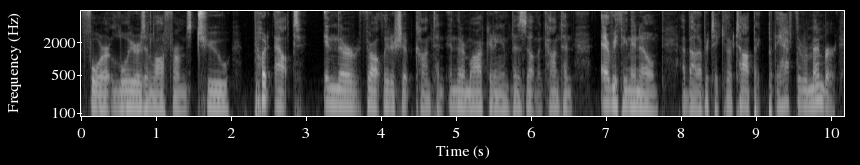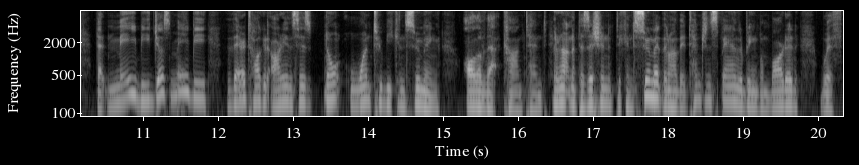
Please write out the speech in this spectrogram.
for lawyers and law firms to put out in their thought leadership content, in their marketing and business development content, everything they know about a particular topic. But they have to remember that maybe, just maybe, their target audiences don't want to be consuming all of that content. They're not in a position to consume it. They don't have the attention span. They're being bombarded with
